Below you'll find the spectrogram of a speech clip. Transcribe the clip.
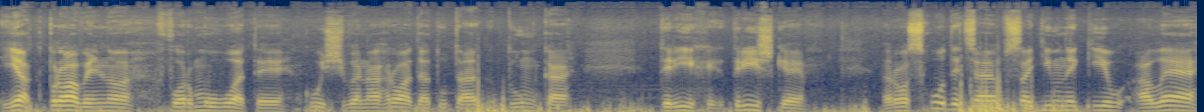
Як правильно формувати кущ винограда? Тут думка тріх- трішки розходиться в садівників, але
